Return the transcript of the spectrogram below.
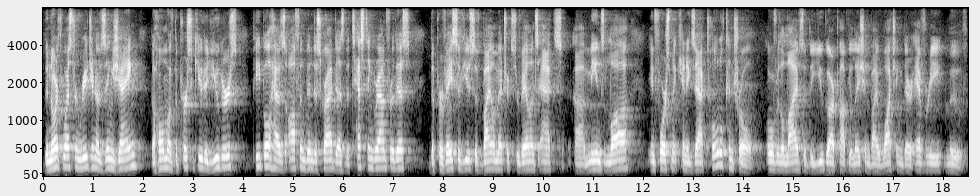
The northwestern region of Xinjiang, the home of the persecuted Uyghurs people, has often been described as the testing ground for this. The pervasive use of biometric surveillance acts uh, means law enforcement can exact total control over the lives of the Uyghur population by watching their every move.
